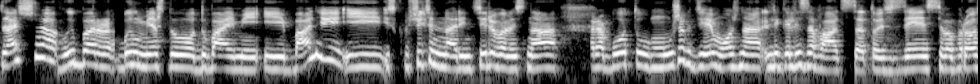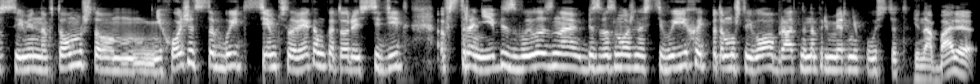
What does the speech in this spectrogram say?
Дальше выбор был между Дубаями и Бали, и исключительно ориентировались на работу мужа, где можно легализоваться. То есть здесь вопрос именно в том, что не хочется быть тем человеком, который сидит в стране безвылазно, без возможности выехать, потому что его обратно, например, не пустят. И на Бали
